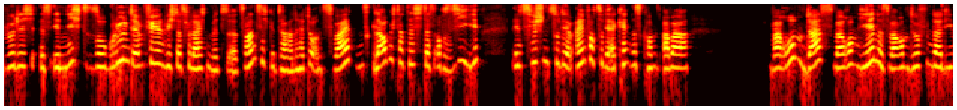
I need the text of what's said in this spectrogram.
würde ich es ihr nicht so glühend empfehlen, wie ich das vielleicht mit äh, 20 getan hätte. Und zweitens glaube ich tatsächlich, dass auch sie inzwischen zu der, einfach zu der Erkenntnis kommt, aber warum das, warum jenes, warum dürfen da die,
